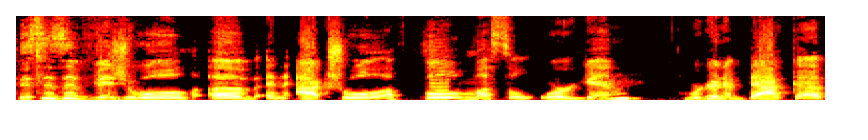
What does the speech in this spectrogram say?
This is a visual of an actual, a full muscle organ. We're going to back up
